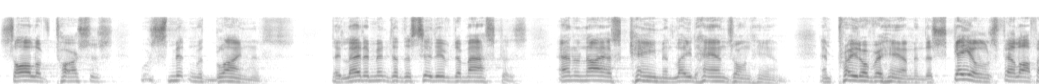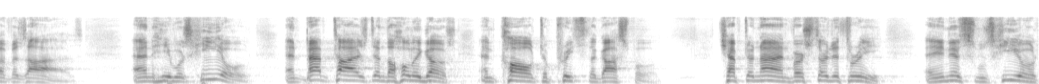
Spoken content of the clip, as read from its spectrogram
Saul of Tarsus was smitten with blindness. They led him into the city of Damascus. Ananias came and laid hands on him and prayed over him, and the scales fell off of his eyes. And he was healed and baptized in the Holy Ghost and called to preach the gospel. Chapter 9, verse 33 Aeneas was healed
